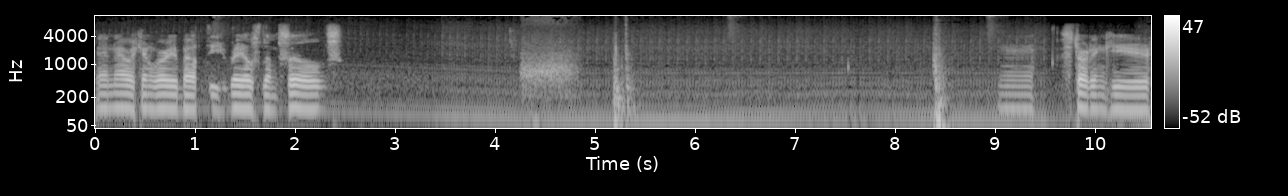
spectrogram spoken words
And now we can worry about the rails themselves. Mm, starting here.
